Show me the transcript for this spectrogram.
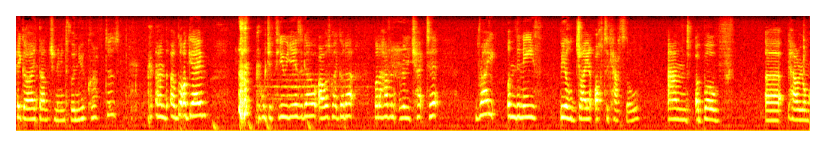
Hey guys, Dan tuning into the New Crafters, and I've got a game which a few years ago I was quite good at, but I haven't really checked it. Right underneath Build Giant Otter Castle, and above uh, Carry On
